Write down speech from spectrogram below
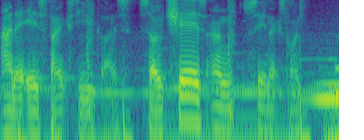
and it is thanks to you guys. So cheers and see you next time.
